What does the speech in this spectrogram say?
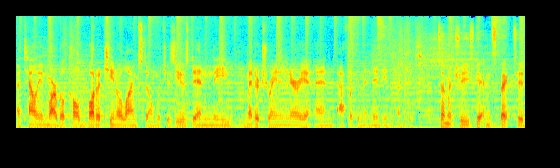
Italian marble called Botticino limestone, which is used in the Mediterranean area and African and Indian countries. Cemeteries get inspected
